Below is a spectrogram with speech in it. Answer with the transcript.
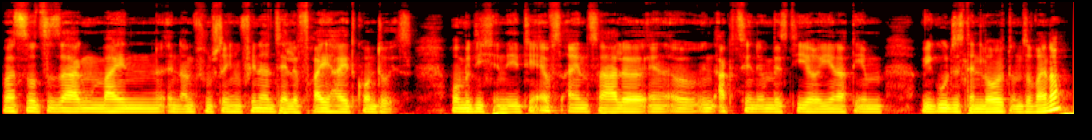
was sozusagen mein, in Anführungsstrichen, finanzielle Freiheit-Konto ist, womit ich in ETFs einzahle, in, äh, in Aktien investiere, je nachdem, wie gut es denn läuft und so weiter.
